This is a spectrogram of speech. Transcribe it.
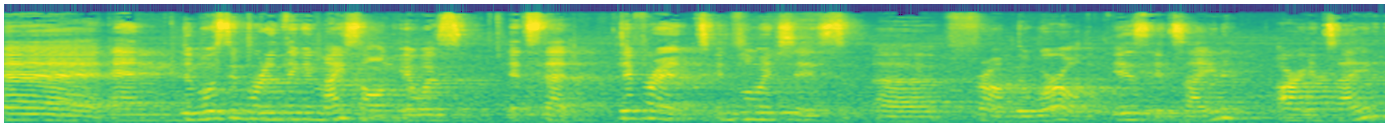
Uh, and the most important thing in my song, it was, it's that different influences uh, from the world is inside, are inside.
